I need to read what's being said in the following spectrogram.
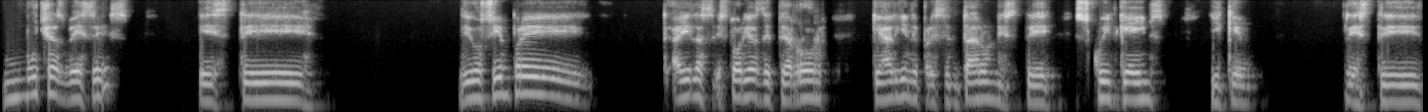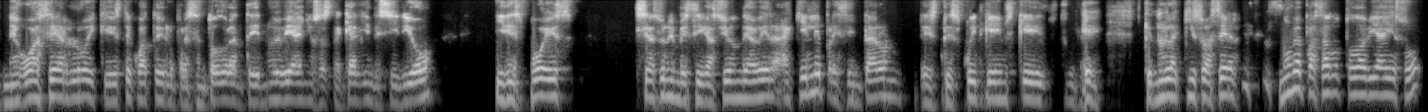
muchas veces. Este, Digo, siempre hay las historias de terror que a alguien le presentaron este Squid Games y que este, negó hacerlo y que este cuate lo presentó durante nueve años hasta que alguien decidió y después se hace una investigación de a ver a quién le presentaron este Squid Games que, que, que no la quiso hacer. No me ha pasado todavía eso.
